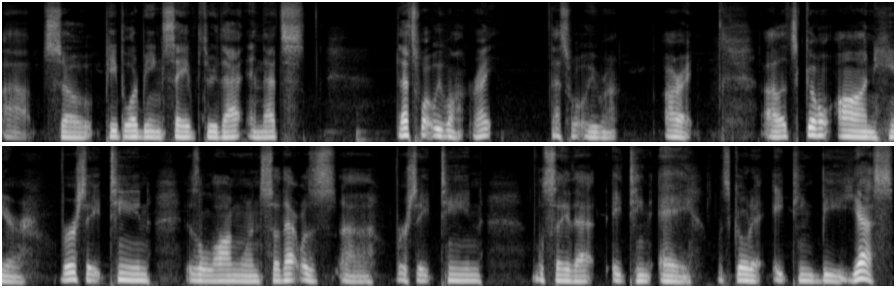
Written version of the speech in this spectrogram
Uh, so people are being saved through that, and that's that's what we want, right? That's what we want. All right, uh, let's go on here. Verse 18 is a long one, so that was uh, verse 18 We'll say that 18a. Let's go to 18b. Yes,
